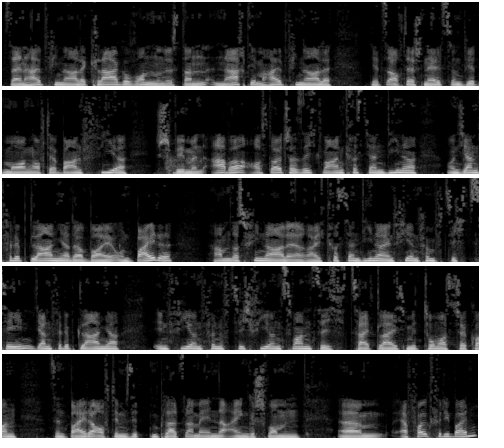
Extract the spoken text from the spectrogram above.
sein Halbfinale klar gewonnen und ist dann nach dem Halbfinale jetzt auch der schnellste und wird morgen auf der Bahn 4 schwimmen. Aber aus deutscher Sicht waren Christian Diener und Jan-Philipp Glania dabei und beide haben das Finale erreicht. Christian Diener in 54,10, Jan-Philipp Glania in 54,24. Zeitgleich mit Thomas Czekon sind beide auf dem siebten Platz am Ende eingeschwommen. Ähm, Erfolg für die beiden?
